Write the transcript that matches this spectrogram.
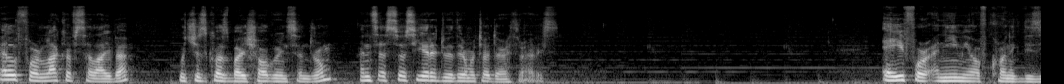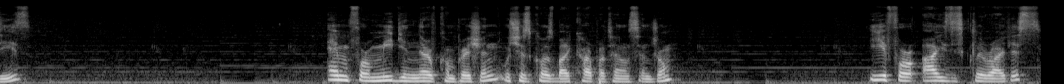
L for lack of saliva, which is caused by Sjogren syndrome, and it's associated with rheumatoid arthritis. A for anemia of chronic disease. M for median nerve compression, which is caused by carpal tunnel syndrome. E for eyes scleritis.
